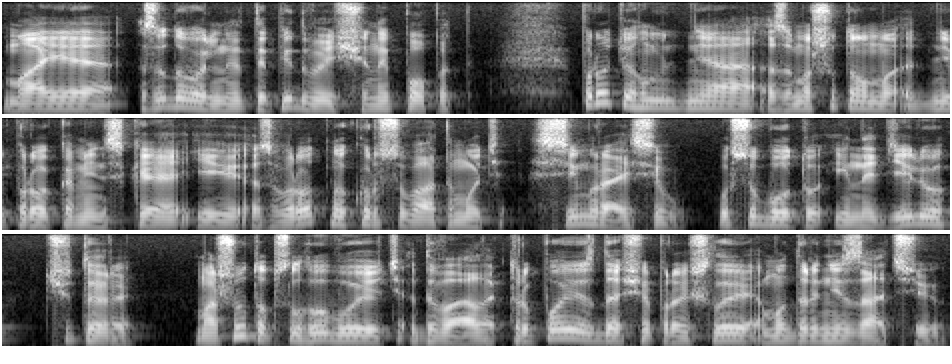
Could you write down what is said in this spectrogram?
має задовольнити підвищений попит. Протягом дня за маршрутом Дніпро-Кам'янське і зворотно курсуватимуть сім рейсів у суботу і неділю чотири. Маршрут обслуговують два електропоїзда, що пройшли модернізацію.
